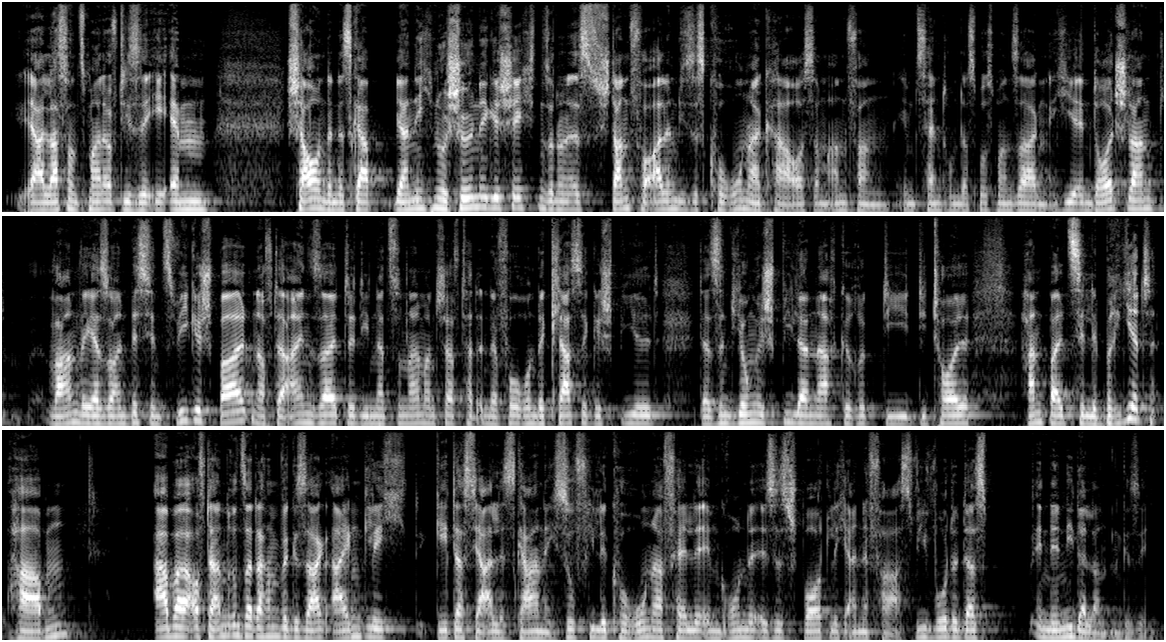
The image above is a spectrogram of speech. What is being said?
Ja, lass uns mal auf diese EM schauen, denn es gab ja nicht nur schöne Geschichten, sondern es stand vor allem dieses Corona-Chaos am Anfang im Zentrum, das muss man sagen. Hier in Deutschland waren wir ja so ein bisschen zwiegespalten. Auf der einen Seite, die Nationalmannschaft hat in der Vorrunde Klasse gespielt, da sind junge Spieler nachgerückt, die, die toll Handball zelebriert haben. Aber auf der anderen Seite haben wir gesagt, eigentlich geht das ja alles gar nicht. So viele Corona-Fälle, im Grunde ist es sportlich eine Farce. Wie wurde das in den Niederlanden gesehen?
